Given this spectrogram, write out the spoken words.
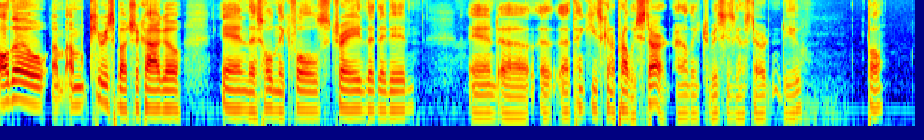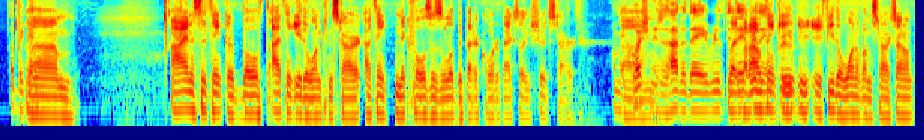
although I'm, I'm curious about Chicago and this whole Nick Foles trade that they did. And uh, uh, I think he's going to probably start. I don't think Trubisky's going to start. Do you, Paul? A big deal. Um, I honestly think they're both. I think either one can start. I think Nick Foles is a little bit better quarterback, so he should start. I mean, the question um, is, how do they really? But, they but I really don't think e- if either one of them starts, I don't.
